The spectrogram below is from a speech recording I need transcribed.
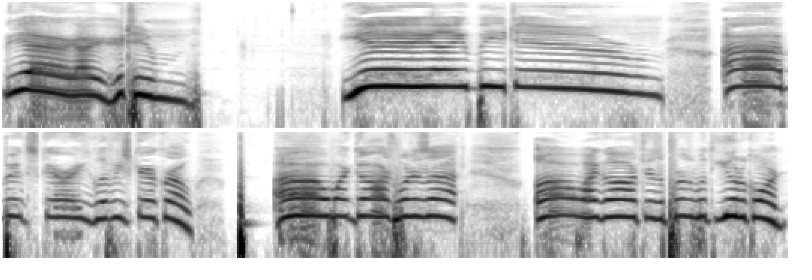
Yeah, I hit him. Yay, I beat him. Ah, big scary living scarecrow. Oh my gosh, what is that? Oh my gosh, there's a person with a unicorn.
